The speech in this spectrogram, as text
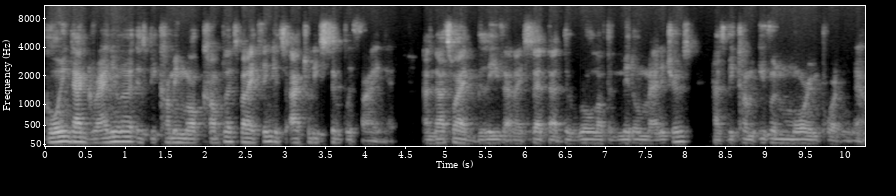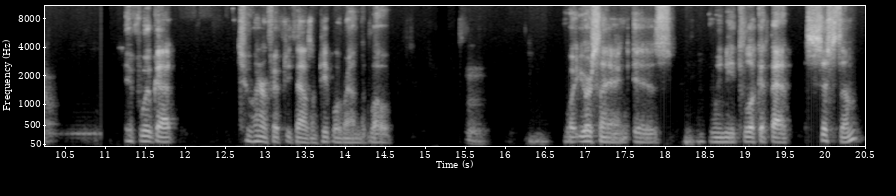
going that granular is becoming more complex, but I think it's actually simplifying it. And that's why I believe, and I said that the role of the middle managers has become even more important now. If we've got 250,000 people around the globe, hmm. what you're saying is we need to look at that system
